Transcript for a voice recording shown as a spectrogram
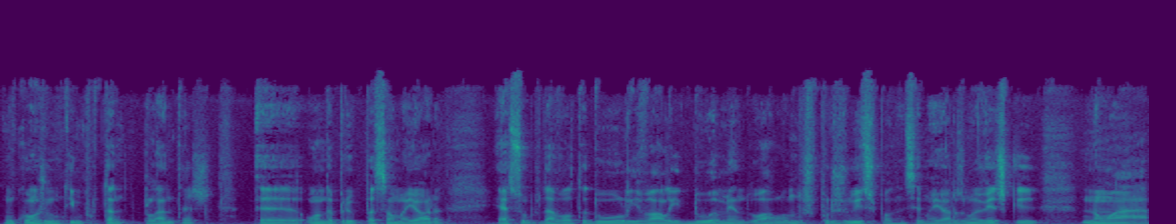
um conjunto importante de plantas, eh, onde a preocupação maior é sobretudo à volta do olival e do amendoal, onde os prejuízos podem ser maiores, uma vez que não há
